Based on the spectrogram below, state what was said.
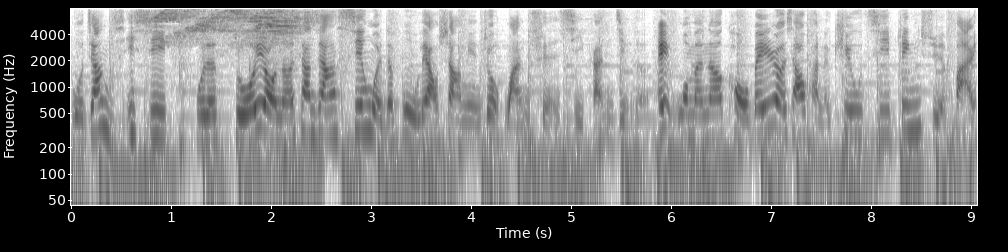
我这样子一吸，我的所有呢，像这样纤维的。布料上面就完全吸干净了。哎，我们呢口碑热销款的 Q7 冰雪白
